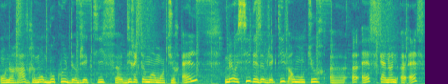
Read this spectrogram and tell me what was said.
on aura vraiment beaucoup d'objectifs euh, directement en monture L, mais aussi des objectifs en monture EF, e Canon EF,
